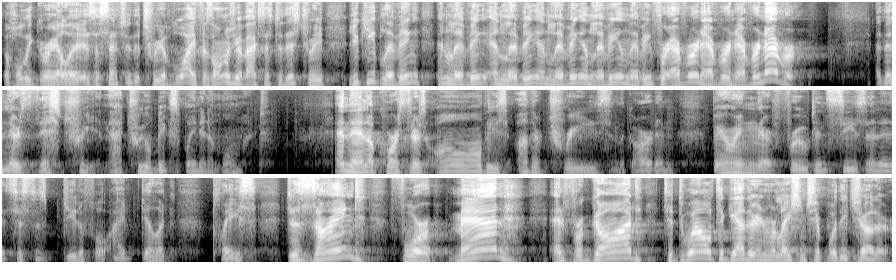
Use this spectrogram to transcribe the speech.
the holy grail is essentially the tree of life. As long as you have access to this tree, you keep living and living and living and living and living and living forever and ever and ever and ever. And then there's this tree, and that tree will be explained in a moment. And then, of course, there's all these other trees in the garden bearing their fruit in season, and it's just this beautiful, idyllic place designed for man and for God to dwell together in relationship with each other.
